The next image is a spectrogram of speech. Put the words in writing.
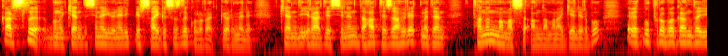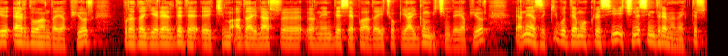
Karslı bunu kendisine yönelik bir saygısızlık olarak görmeli. Kendi iradesinin daha tezahür etmeden tanınmaması anlamına gelir bu. Evet bu propagandayı Erdoğan da yapıyor. Burada yerelde de e, kimi adaylar e, örneğin DSP adayı çok yaygın biçimde yapıyor. Ya ne yazık ki bu demokrasiyi içine sindirememektir.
